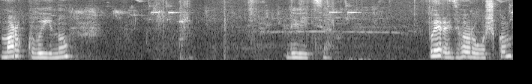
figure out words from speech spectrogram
морквину. Дивіться, перець горошком.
